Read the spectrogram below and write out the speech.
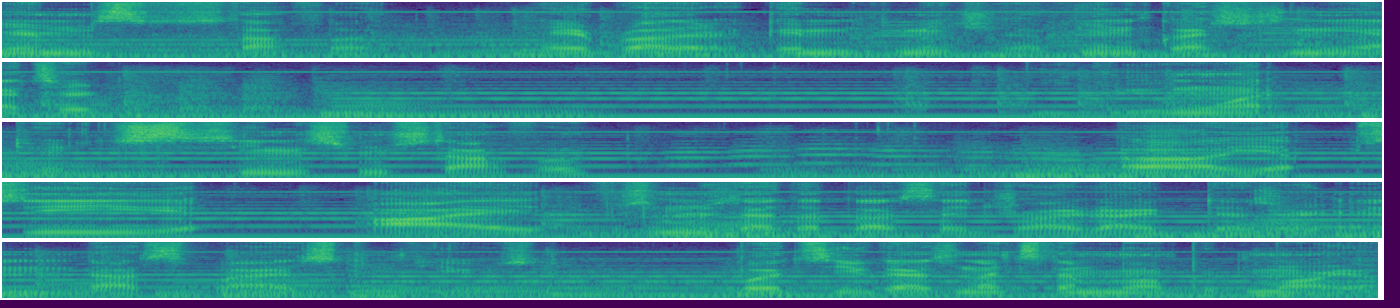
You're Moustafa. Hey brother, good to meet you. Have you any questions need answered? You want to see Mr. Moustafa? Oh, yep. See, I, for some reason I thought that said Dry Dry Desert, and that's why I was confused. But see you guys next time on Paper Mario.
